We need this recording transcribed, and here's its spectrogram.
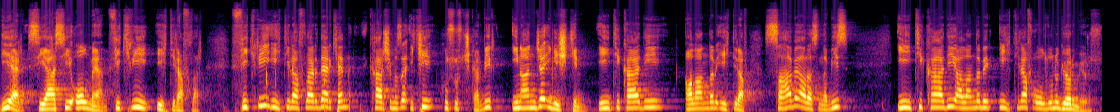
diğer siyasi olmayan fikri ihtilaflar. Fikri ihtilaflar derken karşımıza iki husus çıkar. Bir, inanca ilişkin, itikadi alanda bir ihtilaf. Sahabe arasında biz itikadi alanda bir ihtilaf olduğunu görmüyoruz.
